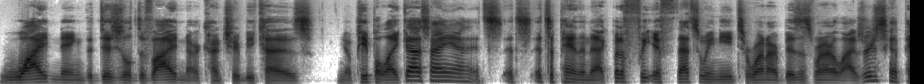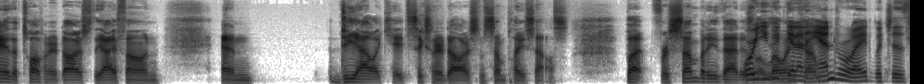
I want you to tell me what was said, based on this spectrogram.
widening the digital divide in our country because you know people like us, oh, yeah, it's it's it's a pain in the neck. But if we if that's what we need to run our business, run our lives, we're just going to pay the twelve hundred dollars for the iPhone and deallocate six hundred dollars from someplace else. But for somebody that is or you could get income, an Android, which is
